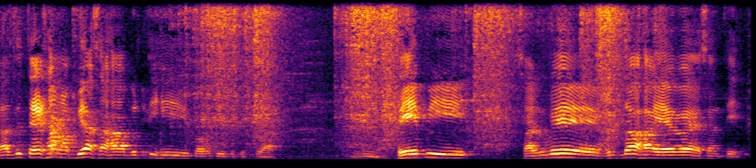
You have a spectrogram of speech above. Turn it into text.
तद् तेषाम् अभ्यासः वृत्तिः भवति इति कृत्वा। Mm, तेपि सर्वे वृद्धाः एव सन्ति।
